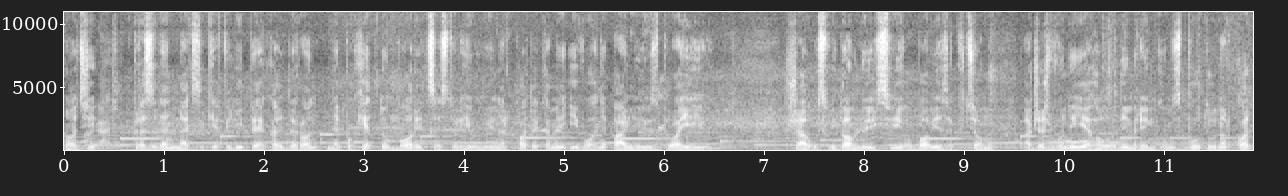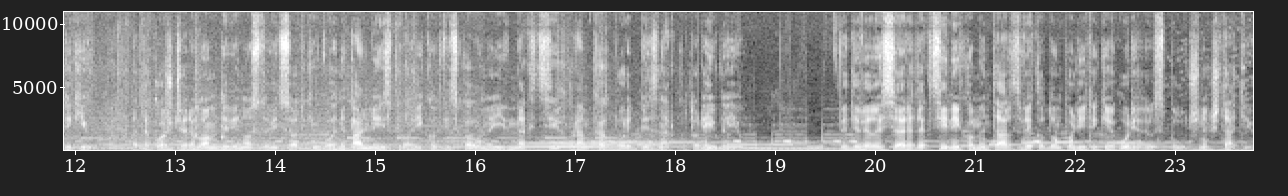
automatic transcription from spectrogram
році президент Мексики Філіпе Кальдерон непохитно бореться з торгівлею наркотиками і вогнепальною зброєю. США усвідомлюють свій обов'язок в цьому, адже ж вони є головним ринком збуту наркотиків, а також джерелом 90% вогнепальної зброї, конфіскованої в Мексиці в рамках боротьби з наркоторгівлею. Ви дивилися редакційний коментар з викладом політики уряду Сполучених Штатів.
